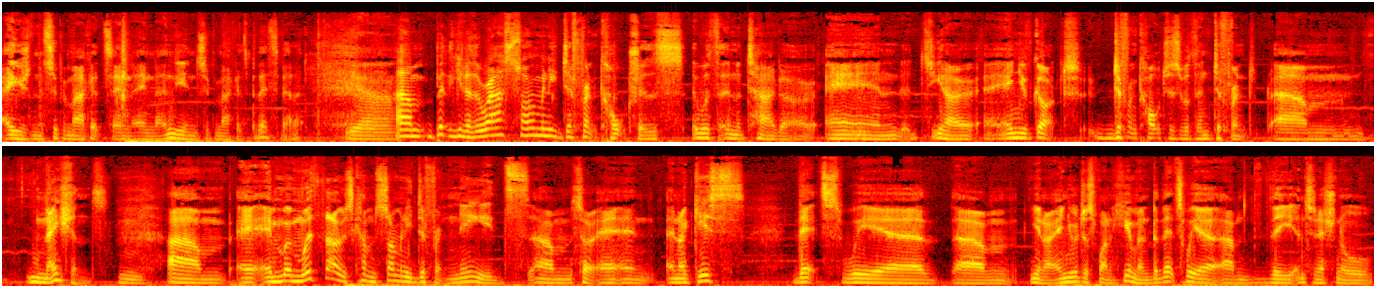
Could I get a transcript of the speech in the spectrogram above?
Asian supermarkets and, and Indian supermarkets, but that's about it. Yeah. Um, but you know, there are so many different cultures within Otago, and and you know, and you've got different cultures within different um, nations, um, and, and with those comes so many different needs. Um, so and and I guess that's where um, you know, and you're just one human, but that's where um, the International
